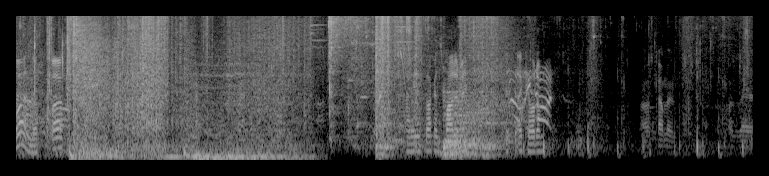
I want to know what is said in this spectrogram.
What in the fuck? He fucking spotted me. I I killed him. I was coming. I was there.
